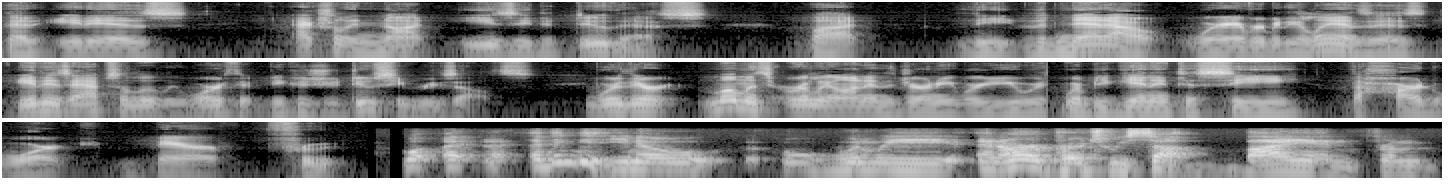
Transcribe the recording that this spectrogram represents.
that it is actually not easy to do this, but the the net out where everybody lands is it is absolutely worth it because you do see results. Were there moments early on in the journey where you were, were beginning to see the hard work bear fruit? Well, I, I think that, you know when we in our approach we sought buy-in from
